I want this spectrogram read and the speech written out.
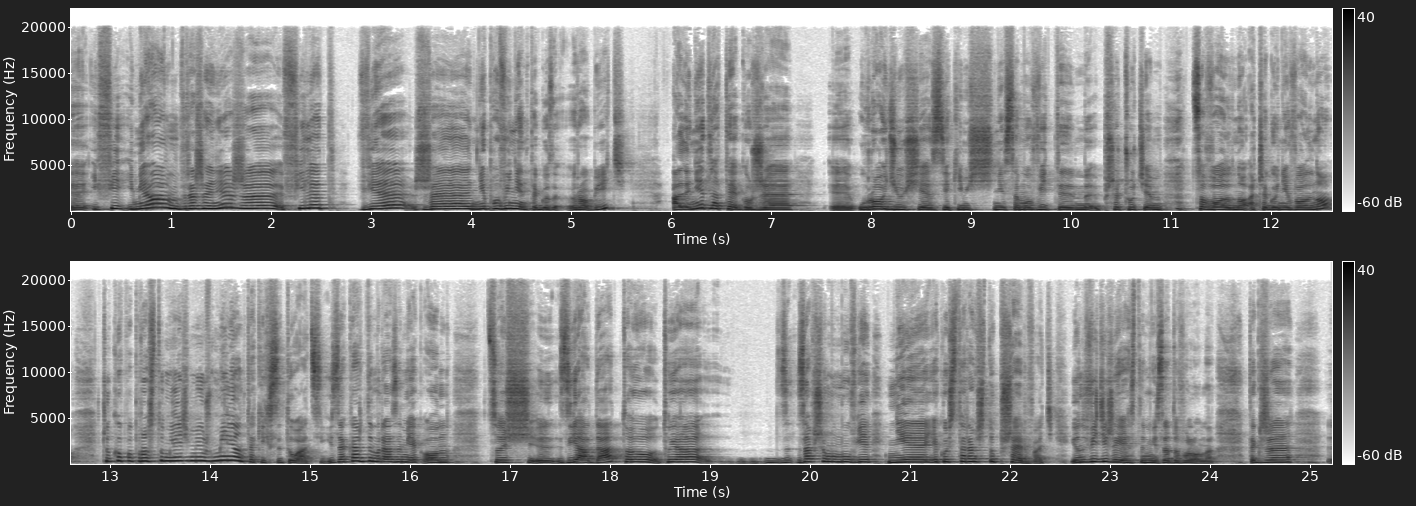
Y, I, fi- I miałam wrażenie, że filet wie, że nie powinien tego robić, ale nie dlatego, że y, urodził się z jakimś niesamowitym przeczuciem, co wolno, a czego nie wolno, tylko po prostu mieliśmy już milion takich sytuacji i za każdym razem, jak on coś y, zjada, to, to ja zawsze mu mówię nie, jakoś staram się to przerwać i on widzi, że ja jestem niezadowolona. Także y,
